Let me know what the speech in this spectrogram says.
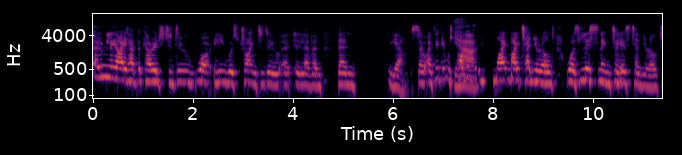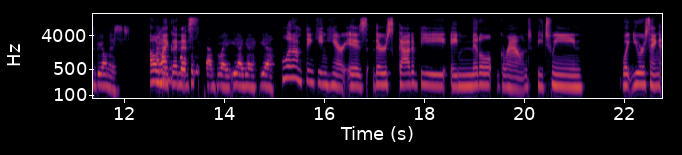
only I'd had the courage to do what he was trying to do at 11, then yeah. So I think it was yeah. probably my, my 10 year old was listening to his 10 year old, to be honest. Oh my goodness. That way. Yeah, yeah, yeah. What I'm thinking here is there's got to be a middle ground between what you were saying,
